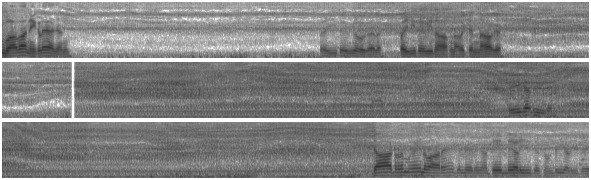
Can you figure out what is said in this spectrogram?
ਵਾਵਾ ਨਿਕਲਿਆ ਜਾਣੀ। ਪਈ ਤੇ ਵੀ ਹੋ ਗਿਆ ਲੈ, ਪਈ ਤੇ ਵੀ ਨਾਲ ਨਾਲ ਕਿੰਨਾ ਹੋ ਗਿਆ। ਠੀਕ ਹੈ ਠੀਕ ਹੈ ਚਾਰ ਡਰਮੀਆਂ ਹੀ ਲਵਾ ਰਹੇ ਹਾਂ ਕਿੱਲੇ ਦੀਆਂ, ਤੇਲੇ ਵਾਲੀ ਤੇ ਸੁੰਡੀ ਵਾਲੀ ਤੇ।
